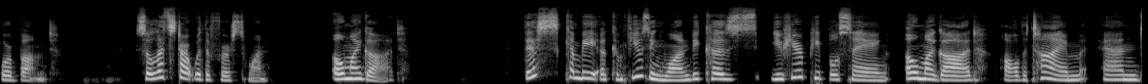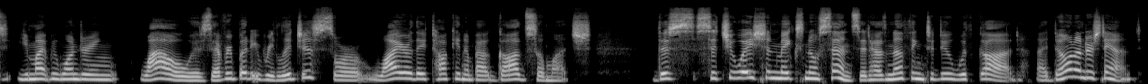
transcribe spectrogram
or bummed. So let's start with the first one. Oh my God. This can be a confusing one because you hear people saying, oh my God, all the time. And you might be wondering, wow, is everybody religious or why are they talking about God so much? This situation makes no sense. It has nothing to do with God. I don't understand.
